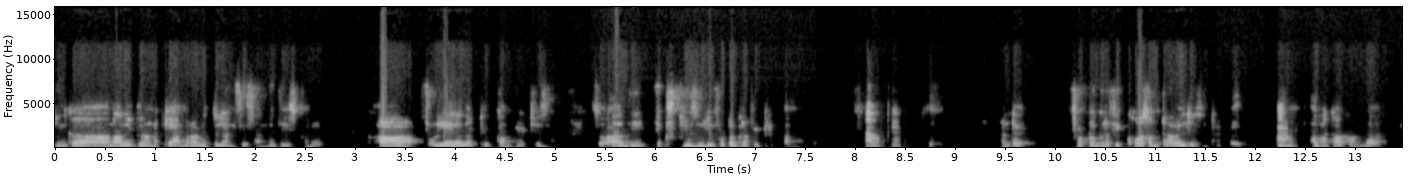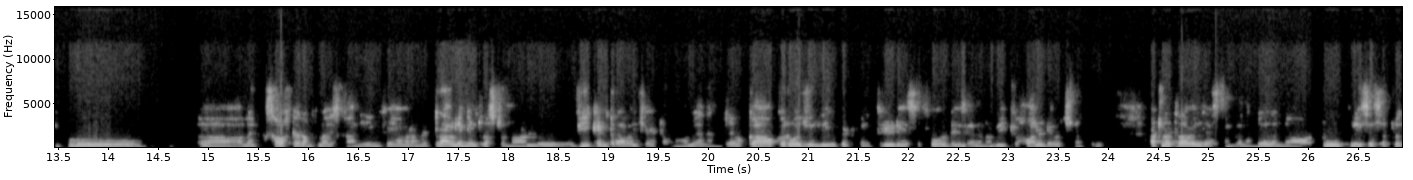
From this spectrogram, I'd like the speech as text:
ఇంకా నా దగ్గర ఉన్న కెమెరా విత్ లెన్సెస్ అన్ని తీసుకుని ఆ లే లదాఖ్ ట్రిప్ కంప్లీట్ చేశాను. సో అది ఎక్స్క్లూజివ్లీ ఫోటోగ్రఫీ ట్రిప్ అన్నమాట. ఓకే. అంటే ఫోటోగ్రఫీ కోసం ట్రావెల్ చేసిన ట్రిప్ అది. Mm. అలా కాకుండా ఇప్పుడు లైక్ సాఫ్ట్వేర్ ఎంప్లాయీస్ కానీ ఇంకా ఎవరైనా ట్రావెలింగ్ ఇంట్రెస్ట్ ఉన్న వాళ్ళు వీకెండ్ ట్రావెల్ చేయటము లేదంటే ఒక ఒక రోజు లీవ్ పెట్టుకుని త్రీ డేస్ ఫోర్ డేస్ ఏదైనా వీక్ హాలిడే వచ్చినప్పుడు అట్లా ట్రావెల్ చేస్తాం కదండి. ఏదైనా టూ ప్లేసెస్ అట్లా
